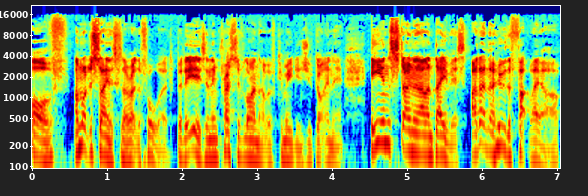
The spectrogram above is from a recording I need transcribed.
of! I'm not just saying this because I wrote the foreword, but it is an impressive lineup of comedians you've got in it. Ian Stone and Alan Davies. I don't know who the fuck they are.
